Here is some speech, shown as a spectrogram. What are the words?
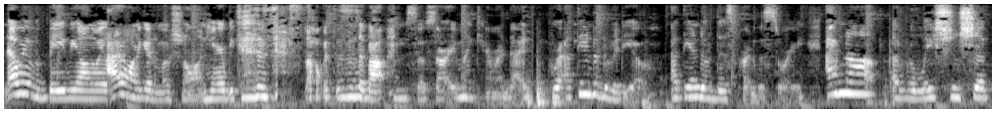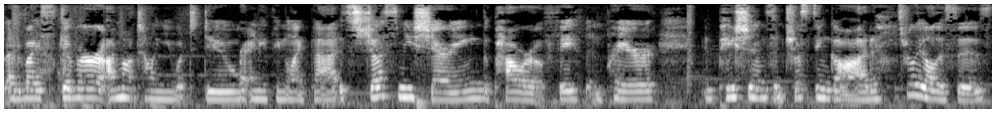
Now we have a baby on the way. I don't want to get emotional on here because that's not what this is about. I'm so sorry, my camera died. We're at the end of the video, at the end of this part of the story. I'm not a relationship advice giver. I'm not telling you what to do or anything like that. It's just me sharing the power of faith and prayer and patience and trusting God. It's really all this is.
